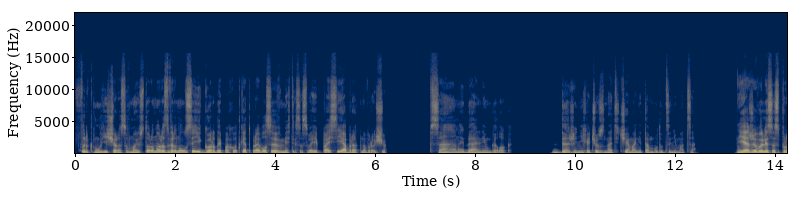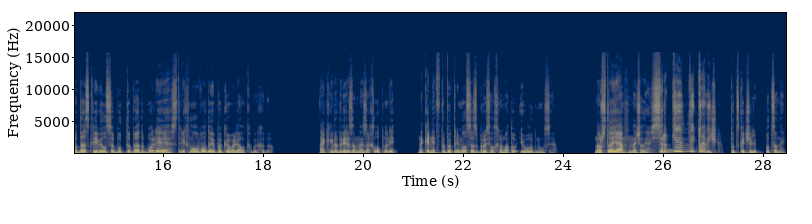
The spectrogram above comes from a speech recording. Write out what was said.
Фыркнул еще раз в мою сторону, развернулся и гордой походкой отправился вместе со своей пассией обратно в рощу. В самый дальний уголок. Даже не хочу знать, чем они там будут заниматься. Я же вылез из пруда, скривился будто бы от боли, стряхнул воду и поковылял к выходу. А когда дверь за мной захлопнули, наконец-то выпрямился, сбросил хромоту и улыбнулся. «Ну что я?» — начал я. «Сергей Викторович!» — подскочили пацаны.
